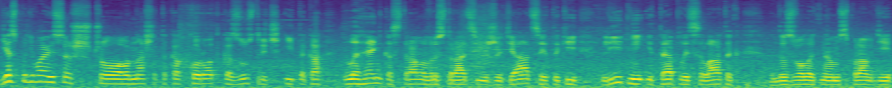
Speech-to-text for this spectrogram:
Я сподіваюся, що наша така коротка зустріч і така легенька страва в ресторації життя, цей такий літній і теплий салатик дозволить нам справді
